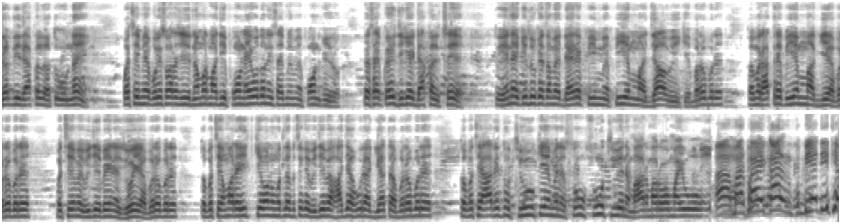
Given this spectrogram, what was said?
દર્દી દાખલ હતું નહીં. પછી મેં પોલીસવાળા જે નંબરમાં જે ફોન આવ્યો હતો ને સાહેબને મેં ફોન કર્યો કે સાહેબ કઈ જગ્યાએ દાખલ છે? તો એને કીધું કે તમે ડાયરેક્ટ પીએમ પીએમમાં જાઓ એ કે, બરાબર? તમે રાત્રે પીએમમાં ગયા, બરાબર? પછી અમે વિજયભાઈને જોયા, બરાબર? તો પછી અમારે એ જ કહેવાનો મતલબ છે કે વિજયભાઈ હાજા હુરા ગયા હતા બરાબર? તો પછી આ રીતનું થયું કેમ એને શું શું થયું એને માર મારવામાં આવ્યો? હા, મારા ભાઈ કાલ બે દી કે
